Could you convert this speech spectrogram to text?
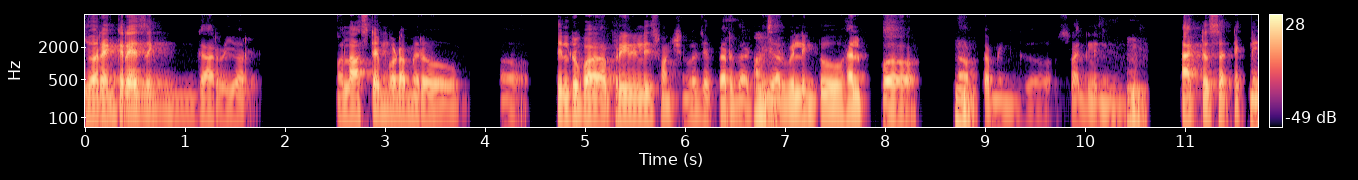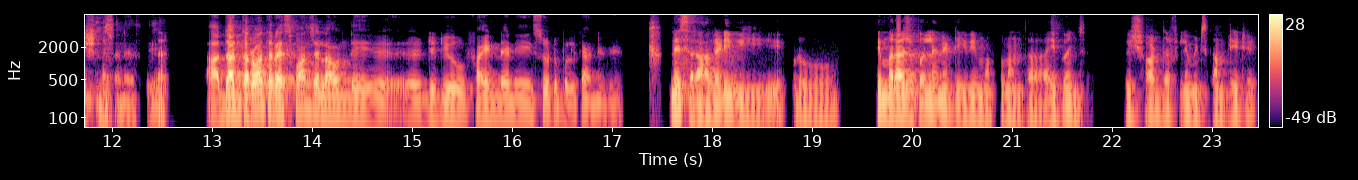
యు ఆర్ ఎంకరేజింగ్ గార్ యువర్ లాస్ట్ టైం కూడా మీరు దిల్రుబా ప్రీ రిలీజ్ ఫంక్షన్లో చెప్పారు that are willing to help Hmm. Upcoming struggling Hmm. Actors technicians అనేసి. దాని తర్వాత రెస్పాన్స్ ఎలా ఉంది? Did you find any suitable candidate? లేదు సార్ ఆల్రెడీ ఇప్పుడు తిమ్మరాజుపల్లి అనే టీవీ మొత్తం అంతా అయిపోయింది sir. We shot the film it's completed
